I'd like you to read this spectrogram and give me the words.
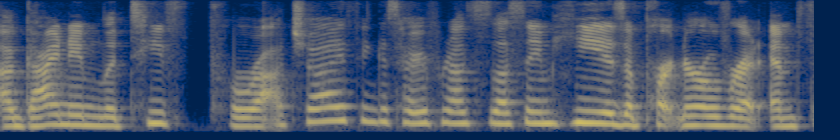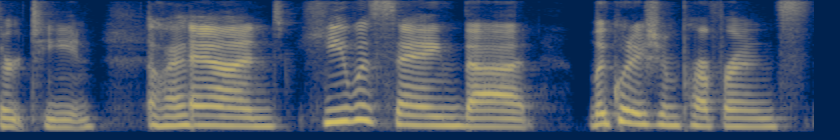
a guy named latif peracha i think is how you pronounce his last name he is a partner over at m13 Okay. and he was saying that liquidation preference,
